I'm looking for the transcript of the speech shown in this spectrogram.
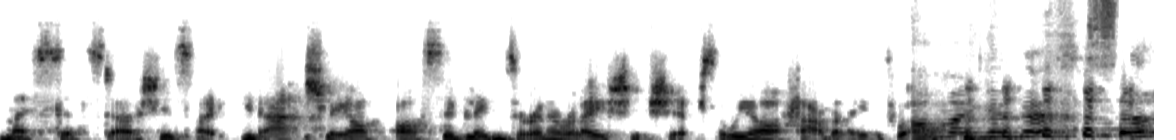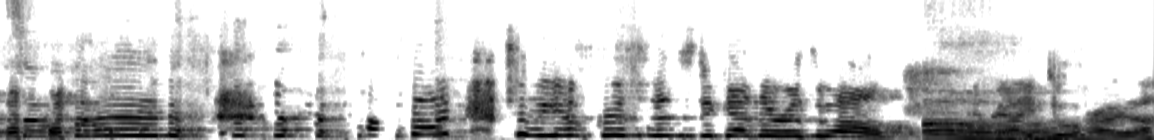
my sister. She's like you know actually our, our siblings are in a relationship so we are family as well. Oh my goodness that's so fun. So we have christmas together as well. Oh. i adore her.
